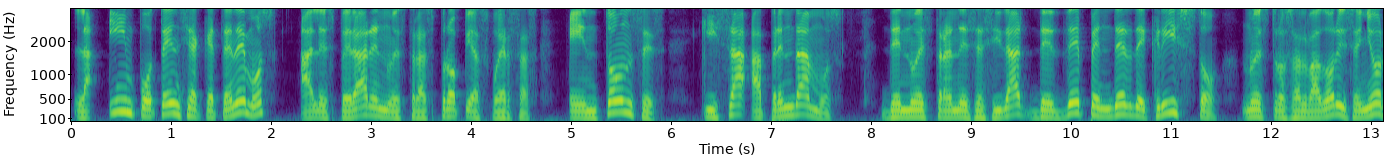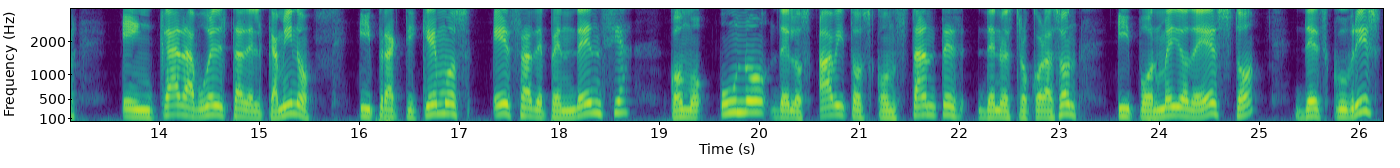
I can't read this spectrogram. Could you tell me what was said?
la impotencia que tenemos al esperar en nuestras propias fuerzas. Entonces, quizá aprendamos de nuestra necesidad de depender de Cristo, nuestro Salvador y Señor, en cada vuelta del camino y practiquemos esa dependencia como uno de los hábitos constantes de nuestro corazón y por medio de esto descubrir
